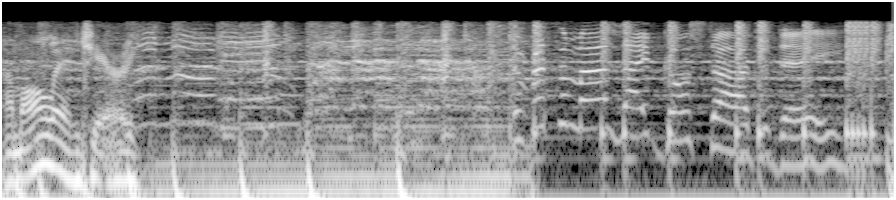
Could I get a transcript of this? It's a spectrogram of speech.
I'm all in, Jerry. The rest of my life gonna start today.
